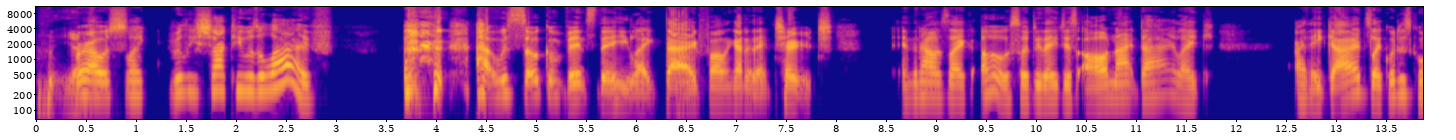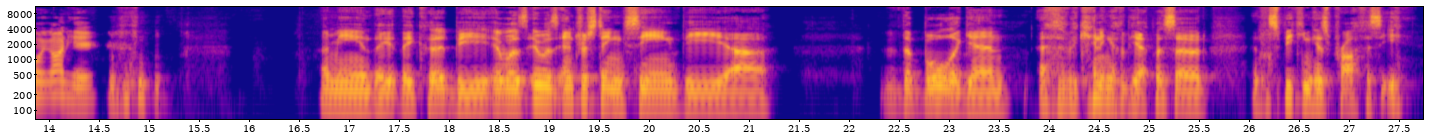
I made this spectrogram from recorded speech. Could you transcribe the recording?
yeah. Where I was like really shocked he was alive. I was so convinced that he like died falling out of that church. And then I was like, "Oh, so do they just all not die? Like are they gods? Like what is going on here?" I mean, they they could be. It was it was interesting seeing the uh the bull again at the beginning of the episode and speaking his prophecy.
